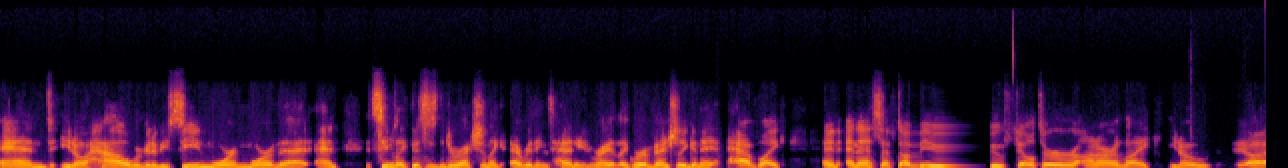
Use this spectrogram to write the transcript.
and you know how we're going to be seeing more and more of that, and it seems like this is the direction like everything's heading, right? Like we're eventually going to have like an NSFW filter on our like you know uh,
